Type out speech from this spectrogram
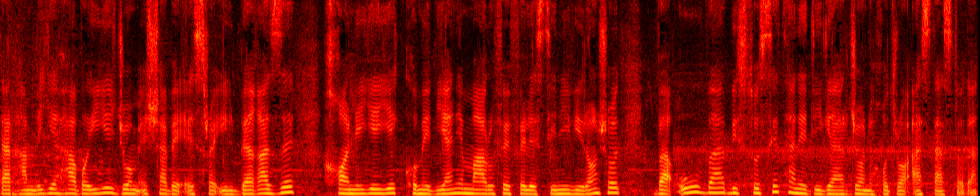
در حمله هوایی جمعه شب اسرائیل به غزه خانه یک کمدین معروف فلسطینی ویران شد و او و 23 تن دیگر جان خود را از دست دادند.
